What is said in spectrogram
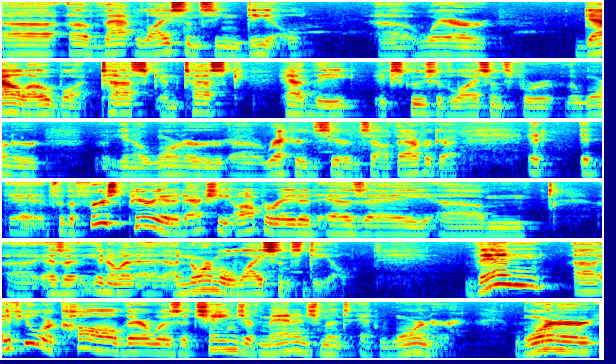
uh, of that licensing deal, uh, where Gallo bought Tusk, and Tusk had the exclusive license for the Warner, you know, Warner uh, Records here in South Africa. It, it uh, for the first period, it actually operated as a um, uh, as a you know a, a, normal license deal. Then, uh, if you'll recall, there was a change of management at Warner. Warner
